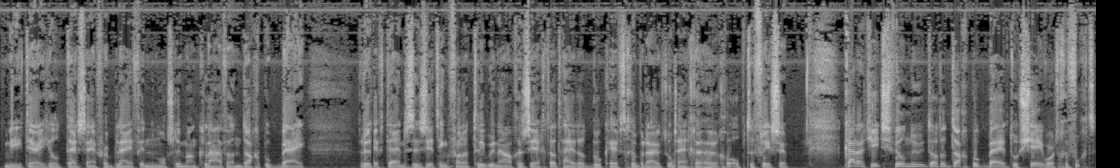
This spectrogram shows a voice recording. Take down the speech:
De militair hield tijdens zijn verblijf in de moslimenclave een dagboek bij. Rutte heeft tijdens de zitting van het tribunaal gezegd dat hij dat boek heeft gebruikt om zijn geheugen op te frissen. Karadzic wil nu dat het dagboek bij het dossier wordt gevoegd,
